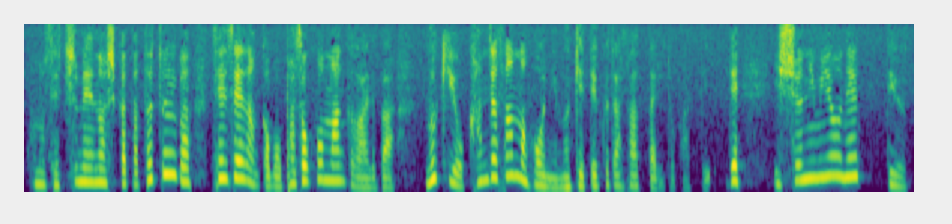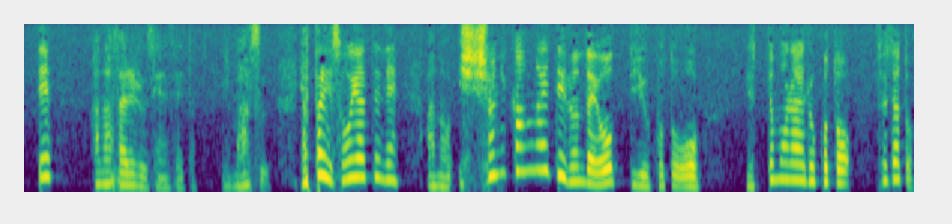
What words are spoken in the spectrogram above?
この説明の仕方例えば先生なんかもパソコンなんかがあれば向きを患者さんの方に向けてくださったりとかってで一緒に見ようねって言って話される先生といます。やっぱりそうやってねあの一緒に考えているんだよっていうことを言ってもらえること。それだと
